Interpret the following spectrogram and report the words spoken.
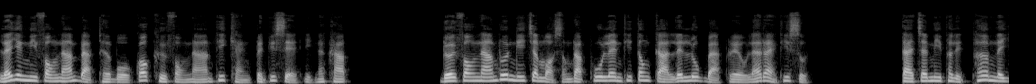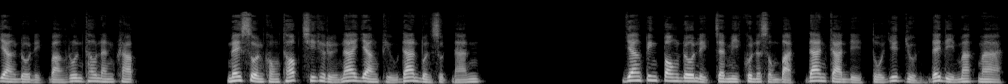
และยังมีฟองน้ำแบบเทอร์โบก็คือฟองน้ำที่แข็งเป็นพิเศษอีกนะครับ โดยฟองน้ำรุ่นนี้จะเหมาะสำหรับผู้เล่นที่ต้องการเล่นลูกแบบเร็วและแรงที่สุด แต่จะมีผลิตเพิ่มในยางโดนิกบางรุ่นเท่านั้นครับ ในส่วนของท็อปชีทหรือหน้ายางผิวด้านบนสุดนั้น ยางปิงปองโดนิกจะมีคุณสมบัติด้านการดีดตัวยืดหยุ่นได้ดีมากๆ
